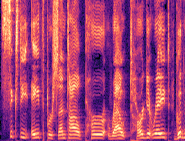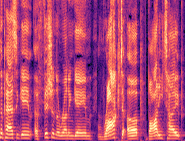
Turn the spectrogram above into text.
68th percentile per route target rate, good in the passing game, efficient in the running game, rocked up body type,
